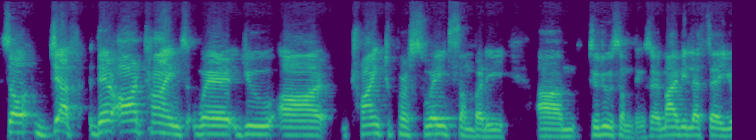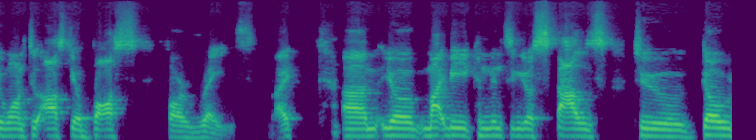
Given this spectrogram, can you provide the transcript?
So, Jeff, there are times where you are trying to persuade somebody um, to do something. So, it might be, let's say, you want to ask your boss for a raise, right? Um, you might be convincing your spouse to go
